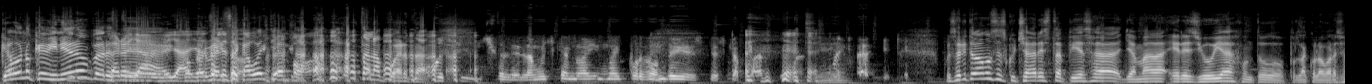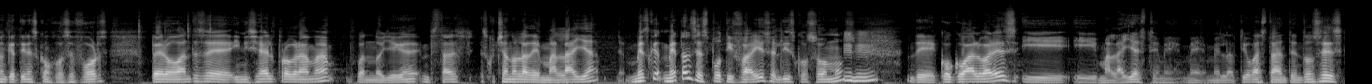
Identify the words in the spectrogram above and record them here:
Qué bueno que vinieron, pero, pero este, ya, ya, ya se les acabó el tiempo. Hasta la puerta. Pues híjole, la música no hay, no hay por dónde este, escapar. Pues ahorita vamos a escuchar esta pieza llamada Eres Lluvia, junto pues, la colaboración que tienes con José Force. Pero antes de iniciar el programa, cuando llegué, estaba escuchando la de Malaya. Métanse a Spotify, es el disco Somos, de Coco Álvarez, y, Malaya este me, me, latió bastante. Entonces,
